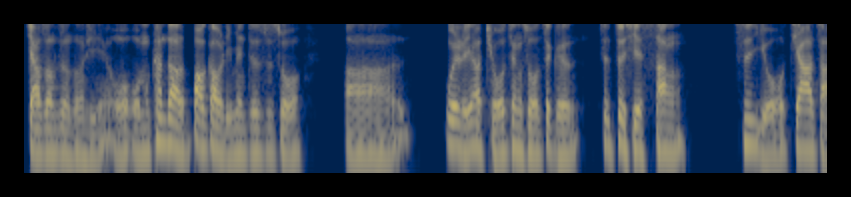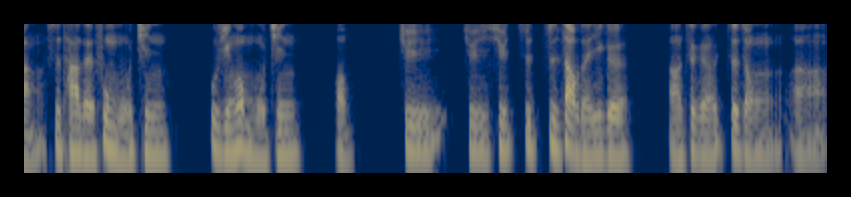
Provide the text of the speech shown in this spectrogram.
加装这种东西。我我们看到的报告里面就是说啊，为了要求证说这个这这些伤是由家长是他的父母亲、父亲或母亲哦，去去去制制造的一个啊，这个这种啊。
